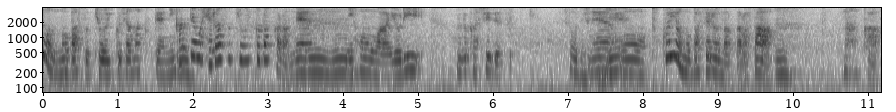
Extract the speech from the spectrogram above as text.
意を伸ばす教育じゃなくて苦手を減らす教育だからうんね、うん。日本はより難しいです。よそうですね。ね。うん、得意を伸ばせるんだったらさうん。なんか、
